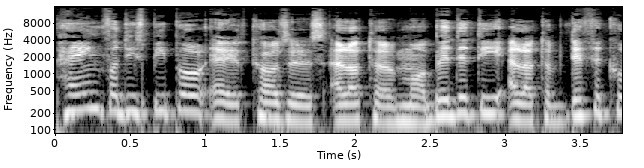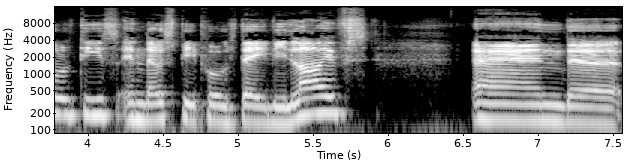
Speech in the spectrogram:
pain for these people, it causes a lot of morbidity, a lot of difficulties in those people's daily lives, and uh,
